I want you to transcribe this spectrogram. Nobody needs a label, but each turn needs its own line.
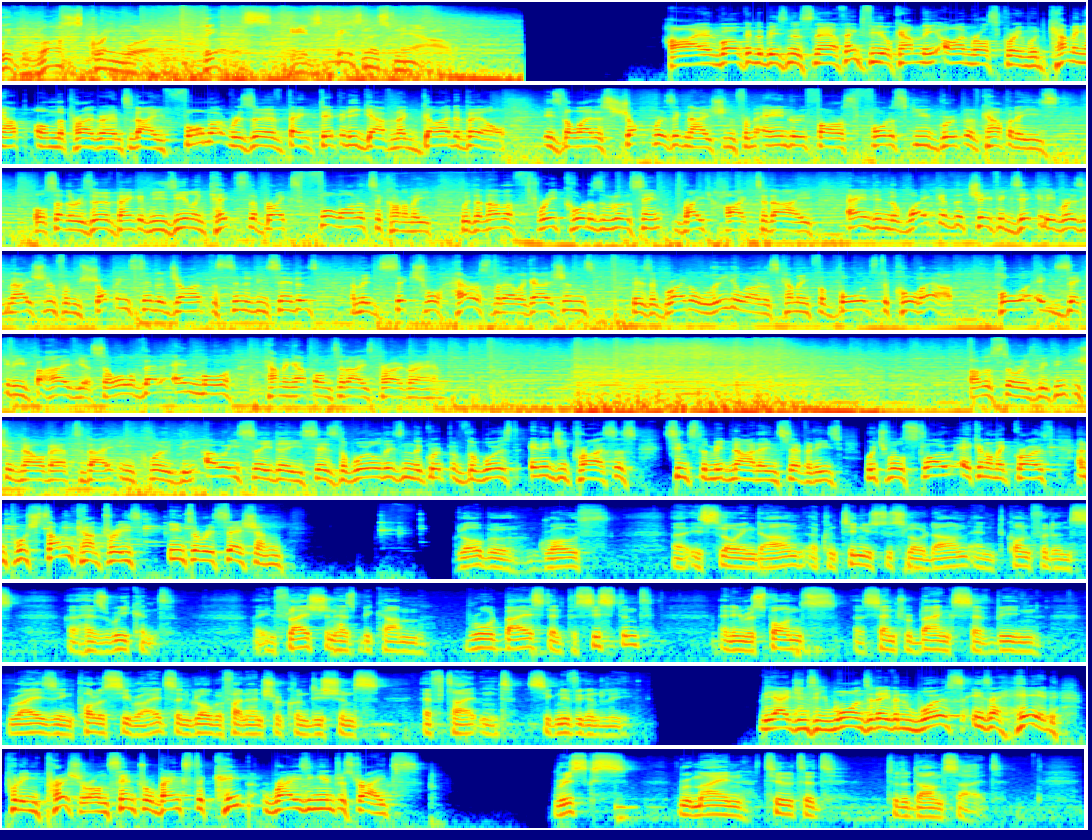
with Ross Greenwood. This is Business Now.
Hi, and welcome to Business Now. Thanks for your company. I'm Ross Greenwood. Coming up on the program today, former Reserve Bank Deputy Governor Guy Debelle is the latest shock resignation from Andrew Forrest's Fortescue Group of companies. Also, the Reserve Bank of New Zealand keeps the brakes full on its economy with another three quarters of a percent rate hike today. And in the wake of the chief executive resignation from shopping centre giant Vicinity Centres amid sexual harassment allegations, there's a greater legal onus coming for boards to call out poor executive behaviour. So, all of that and more coming up on today's program. Other stories we think you should know about today include the OECD says the world is in the grip of the worst energy crisis since the mid 1970s, which will slow economic growth and push some countries into recession.
Global growth uh, is slowing down, uh, continues to slow down, and confidence uh, has weakened. Uh, inflation has become broad based and persistent, and in response, uh, central banks have been rising policy rates and global financial conditions have tightened significantly.
The agency warns that even worse is ahead, putting pressure on central banks to keep raising interest rates.
Risks remain tilted to the downside.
